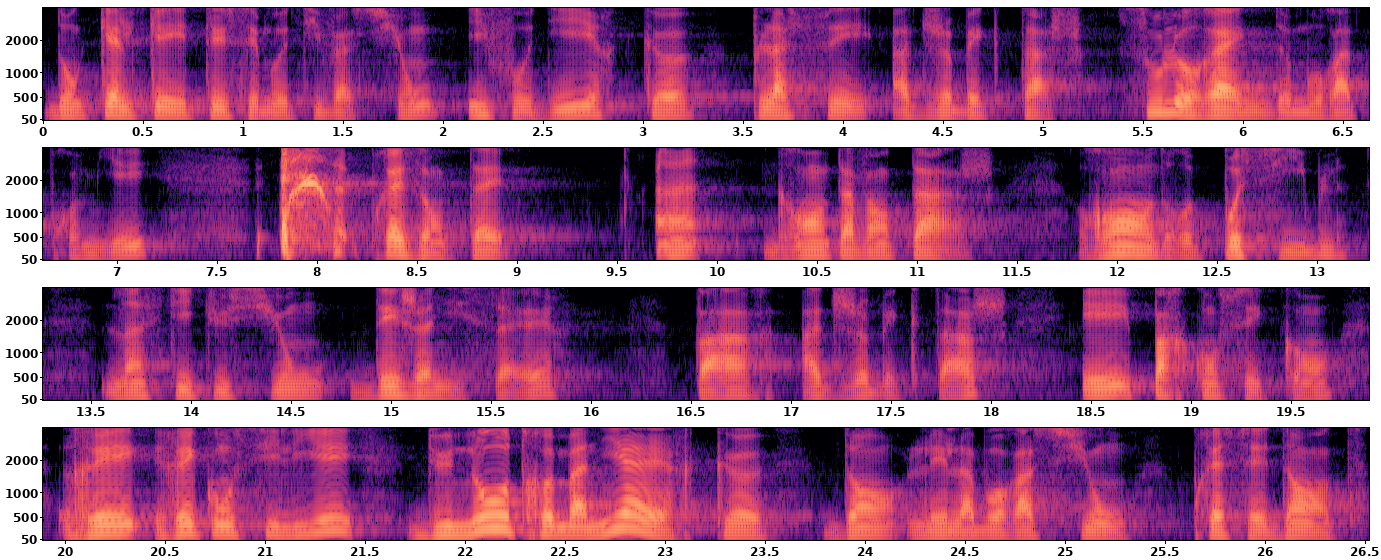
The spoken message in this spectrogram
Donc, quelles qu'aient été ses motivations, il faut dire que placer Adjebektash sous le règne de Mourad Ier présentait un grand avantage, rendre possible l'institution des janissaires par Adjebektash et par conséquent réconcilier d'une autre manière que dans l'élaboration précédente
